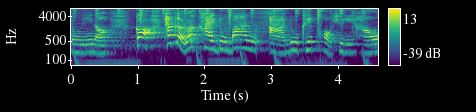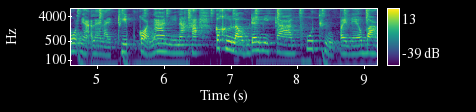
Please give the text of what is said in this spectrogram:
ตรงนี้เนาะก็ถ้าเกิดว่าใครดูบ้านดูคลิปของ QD House เนี่ยหลาย ๆ คลิปก่อนหน้านี้นะคะ ก็คือเราได้มีการพูดถึงไปแล้วบาง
